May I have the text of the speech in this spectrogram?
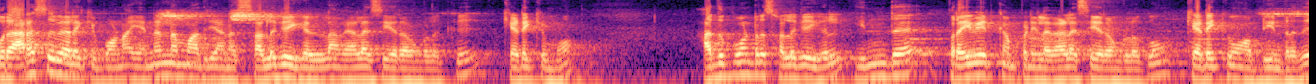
ஒரு அரசு வேலைக்கு போனால் என்னென்ன மாதிரியான சலுகைகள்லாம் வேலை செய்கிறவங்களுக்கு கிடைக்குமோ அது போன்ற சலுகைகள் இந்த ப்ரைவேட் கம்பெனியில் வேலை செய்கிறவங்களுக்கும் கிடைக்கும் அப்படின்றது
